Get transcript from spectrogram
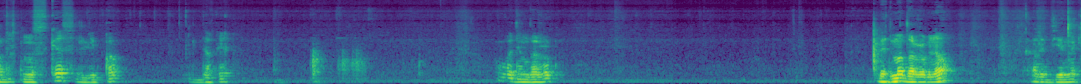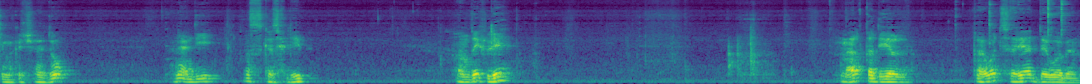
أنا نص كاس اللي بقى الدقيق. وغادي نضرب. بعد ما ضربنا الخليط ديالنا كما كتشاهدوا هنا عندي نص كاس حليب. غنضيف ليه معلقة ديال قهوة سريعة الذوبان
